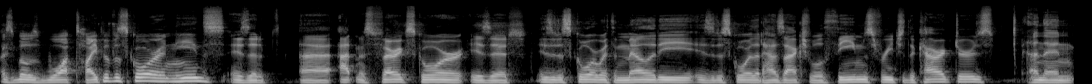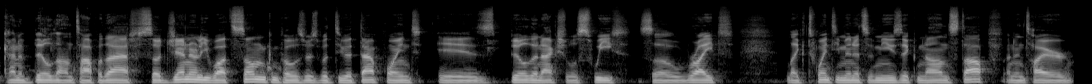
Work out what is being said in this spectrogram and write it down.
I suppose, what type of a score it needs. Is it uh, atmospheric score? Is it is it a score with a melody? Is it a score that has actual themes for each of the characters? And then kind of build on top of that. So generally what some composers would do at that point is build an actual suite. So write like 20 minutes of music non-stop, an entire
